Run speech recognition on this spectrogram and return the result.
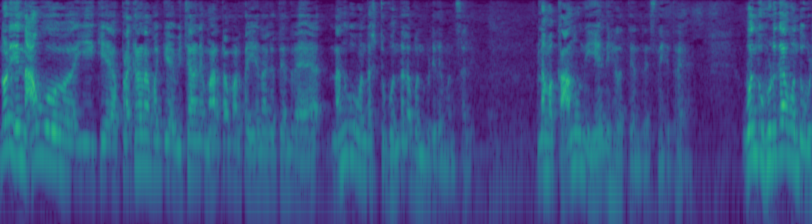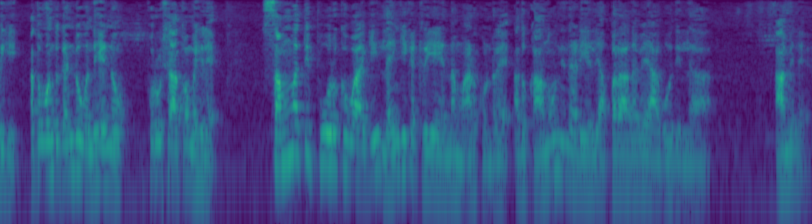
ನೋಡಿ, ನಾವು ಈ ಪ್ರಕರಣ ಬಗ್ಗೆ ವಿಚಾರಣೆ ಮಾಡ್ತಾ ಮಾಡ್ತಾ ಏನಾಗುತ್ತೆ ಅಂದ್ರೆ, ನನಗೂ ಒಂದಷ್ಟು ಗೊಂದಲ ಬಂದ್ಬಿಟ್ಟಿದೆ ಮನಸ್ಸಲ್ಲಿ. ನಮ್ಮ ಕಾನೂನು ಏನು ಹೇಳುತ್ತೆ ಅಂದ್ರೆ, ಸ್ನೇಹಿತರೆ ಒಂದು ಹುಡುಗ, ಒಂದು ಹುಡುಗಿ, ಅಥವಾ ಒಂದು ಗಂಡು, ಒಂದು ಹೆಣ್ಣು, ಪುರುಷ ಅಥವಾ ಮಹಿಳೆ, ಸಮ್ಮತಿ ಪೂರ್ವಕವಾಗಿ ಲೈಂಗಿಕ ಕ್ರಿಯೆಯನ್ನ ಮಾಡಿಕೊಂಡ್ರೆ ಅದು ಕಾನೂನಿನ ಅಡಿಯಲ್ಲಿ ಅಪರಾಧವೇ ಆಗೋದಿಲ್ಲ. ಆಮೇಲೆ,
